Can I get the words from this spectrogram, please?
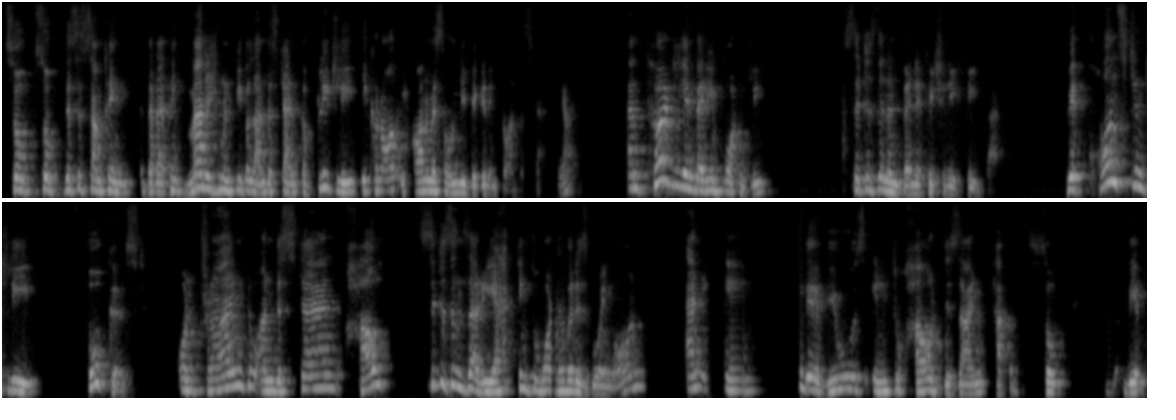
so, so this is something that I think management people understand completely, econo economists only beginning to understand. Yeah. And thirdly, and very importantly, citizen and beneficiary feedback. We're constantly focused on trying to understand how citizens are reacting to whatever is going on and in their views into how design happens. So we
